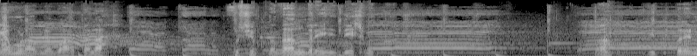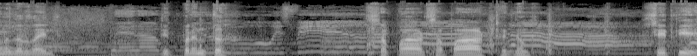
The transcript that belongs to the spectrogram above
यामुळं आपल्या भारताला कृषी प्रधान दे- देश जिथपर्यंत नजर जाईल तिथपर्यंत सपाट सपाट एकदम शेती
